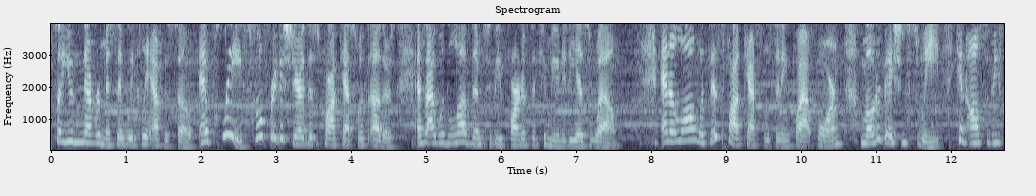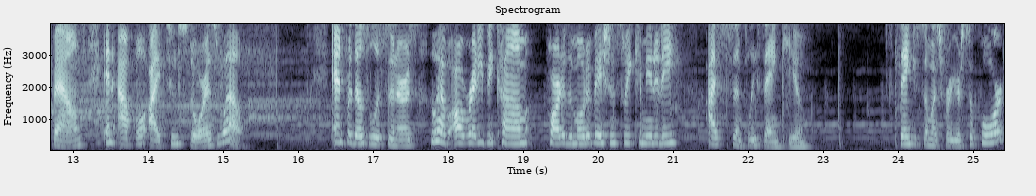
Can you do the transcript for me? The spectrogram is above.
so you never miss a weekly episode. And please feel free to share this podcast with others, as I would love them to be part of the community as well. And along with this podcast listening platform, Motivation Suite can also be found in Apple iTunes Store as well. And for those listeners who have already become part of the Motivation Suite community, I simply thank you. Thank you so much for your support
